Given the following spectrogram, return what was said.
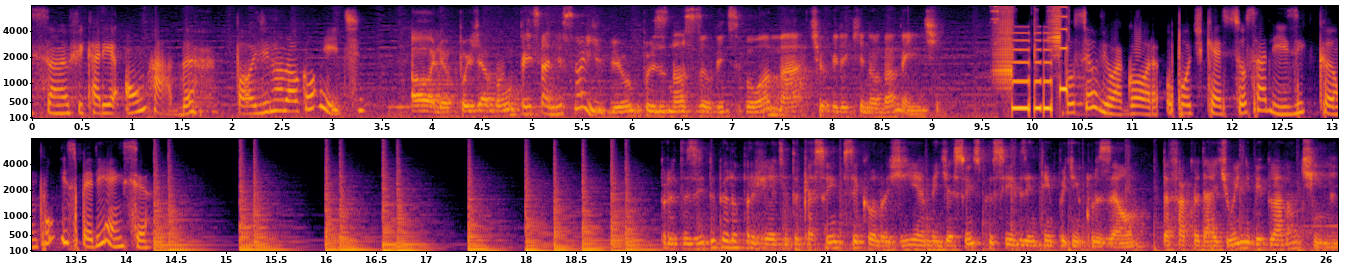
Sam, eu ficaria honrada. Pode mandar o convite. Olha, pois já vamos pensar nisso aí, viu? Pois os nossos ouvintes vão amar te ouvir aqui novamente. Você ouviu agora o podcast Socialize Campo Experiência. Produzido pelo projeto Educação em Psicologia, Mediações Possíveis em Tempo de Inclusão, da Faculdade UNB Planaltina.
